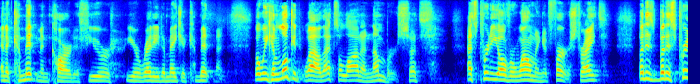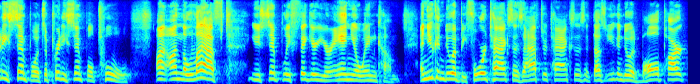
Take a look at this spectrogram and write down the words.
and a commitment card if you're, you're ready to make a commitment. But we can look at, wow, that's a lot of numbers. That's, that's pretty overwhelming at first, right? But it's, but it's pretty simple. It's a pretty simple tool. On, on the left, you simply figure your annual income. And you can do it before taxes, after taxes. It does, you can do it ballpark.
